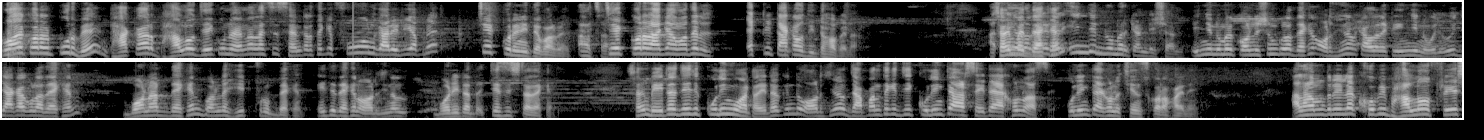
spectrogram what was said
ক্রয় করার পূর্বে ঢাকার ভালো যে কোনো অ্যানালাইসিস সেন্টার থেকে ফুল গাড়িটি আপনি চেক করে নিতে পারবেন। আচ্ছা। চেক করার আগে আমাদের একটি টাকাও দিতে হবে না। ভাই দেখেন। ইঞ্জিন রুমের কন্ডিশন ইঞ্জিন রুমের কন্ডিশনগুলো দেখেন অরিজিনাল কালার একটা ইঞ্জিন ওই ওই জায়গাগুলো দেখেন বনার দেখেন বনার হিট প্রুফ দেখেন। এই যে দেখেন অরিজিনাল বডিটা চেসিসটা দেখেন। এটা যে যে কুলিং ওয়াটার এটাও কিন্তু অরিজিনাল জাপান থেকে যে কুলিংটা আসছে এটা এখনও আছে। কুলিংটা এখনও চেঞ্জ করা হয়নি আলহামদুলিল্লাহ খুবই ভালো ফ্রেশ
